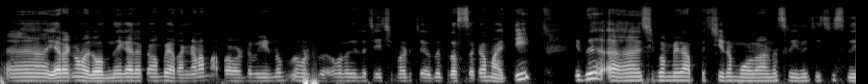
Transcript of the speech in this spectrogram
ആ, ഒന്നേ ഒന്നേകാലൊക്കെ ആകുമ്പോൾ ഇറങ്ങണം. അപ്പോൾ അവിടെ വീണ്ടും നമ്മൾ നമ്മുടെ ജില്ല ചേച്ചിമാരോട് ചേർന്ന് ഡ്രസ്സൊക്കെ മാറ്റി. ഇത് ശിവമ്മയുടെ അപ്പച്ചിയുടെ മോളാണ്. ശ്രീന ചേച്ചി ശ്രീ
